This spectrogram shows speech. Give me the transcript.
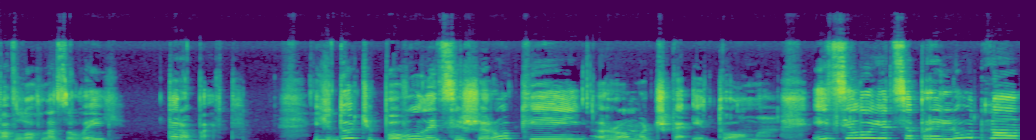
Павло Глазовий, терапевт. Йдуть по вулиці широкій Ромочка і Тома і цілуються прилюдно,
